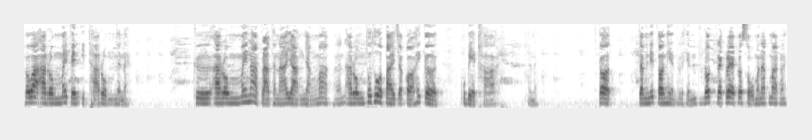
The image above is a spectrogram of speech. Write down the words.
เพราะว่าอารมณ์ไม่เป็นอิทธารมณ์เนี่ยนะคืออารมณ์ไม่น่าปรารถนาอย่างอย่างมากนั้นอารมณ์ทั่ว ๆ ไปจะก่อให้เกิดอุเบกขาเนี่ยนะก็แต่มินิตอนเห็นเห็นรถแรก ๆ ก็โสมนัสมากนะ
